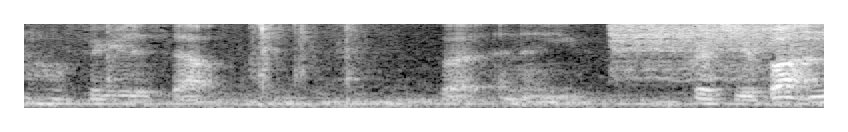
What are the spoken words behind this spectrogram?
I'll figure this out. But, and then you press your button,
